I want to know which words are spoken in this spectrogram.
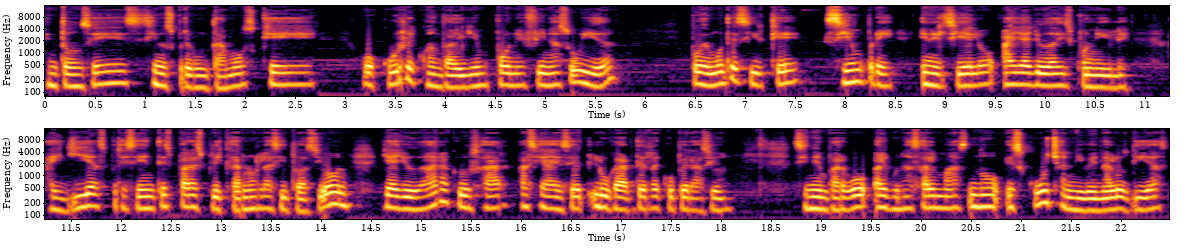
Entonces, si nos preguntamos qué ocurre cuando alguien pone fin a su vida, podemos decir que siempre en el cielo hay ayuda disponible, hay guías presentes para explicarnos la situación y ayudar a cruzar hacia ese lugar de recuperación. Sin embargo, algunas almas no escuchan ni ven a los guías,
